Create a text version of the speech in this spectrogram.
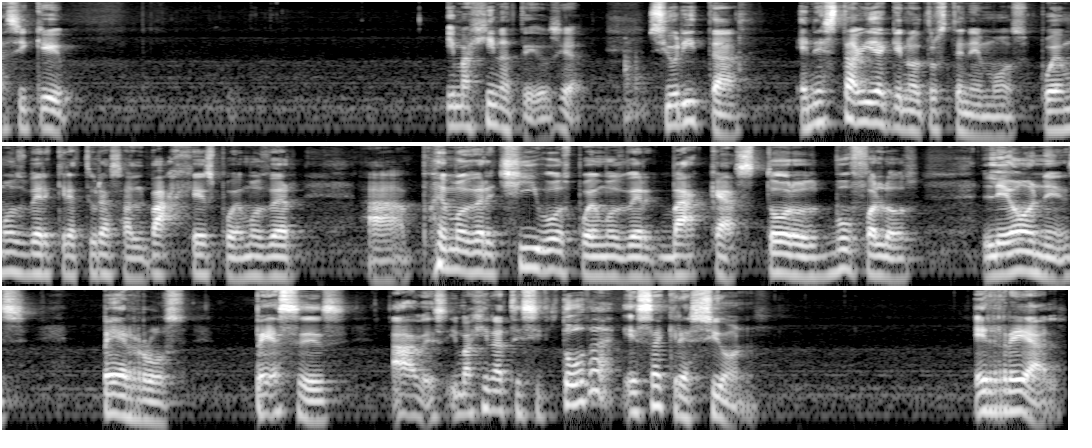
Así que, imagínate, o sea, si ahorita en esta vida que nosotros tenemos podemos ver criaturas salvajes, podemos ver, ah, podemos ver chivos, podemos ver vacas, toros, búfalos, leones, perros, peces, aves. Imagínate si toda esa creación es real.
